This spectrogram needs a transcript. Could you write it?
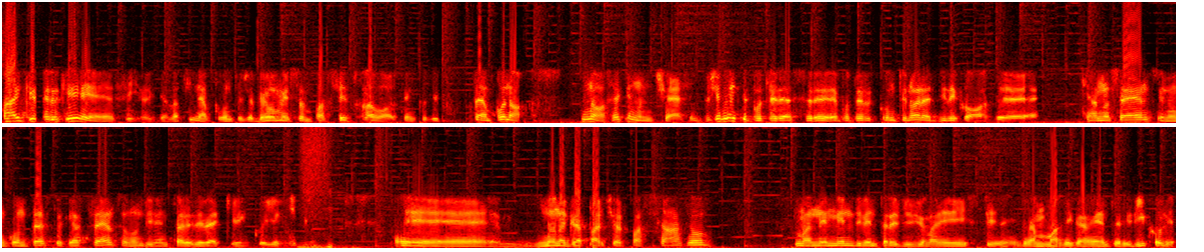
Anche perché, sì, perché alla fine appunto ci abbiamo messo un passetto alla volta in così poco tempo, no. No, sai che non c'è, semplicemente poter, essere, poter continuare a dire cose che hanno senso in un contesto che ha senso, non diventare dei vecchi incoglioniti, non aggrapparci al passato, ma nemmeno diventare giugiomanisti drammaticamente ridicoli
